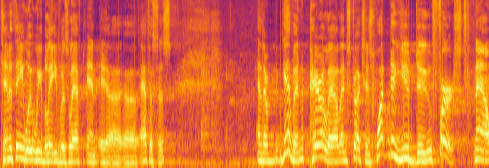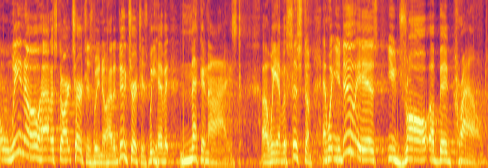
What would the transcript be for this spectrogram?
Timothy, we, we believe, was left in uh, uh, Ephesus. And they're given parallel instructions. What do you do first? Now, we know how to start churches, we know how to do churches, we have it mechanized. Uh, we have a system. And what you do is you draw a big crowd.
